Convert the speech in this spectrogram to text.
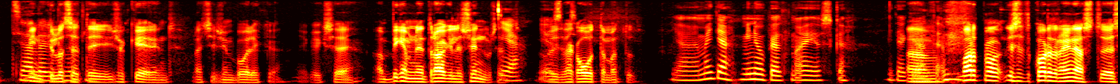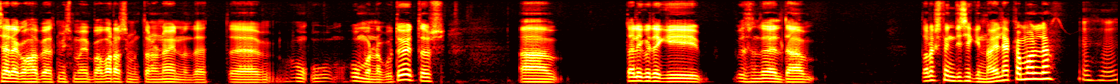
et seal mind küll otseselt ei šokeerinud, natsisümboolika ja kõik see, aga pigem need traagilised sündmused Jah, olid väga ootamatud ja ma ei tea, minu pealt ma ei oska midagi um, öelda. Mart, ma lihtsalt kordan ennast äh, selle koha pealt, mis ma juba varasemalt olen öelnud, et uh, hu hu huumor nagu töötas uh,, ta oli kuidagi, kuidas nüüd öelda, ta oleks võinud isegi naljakam olla, Mhm.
